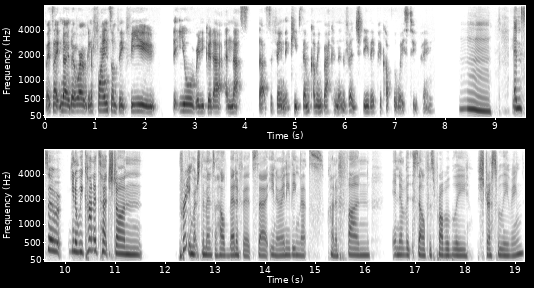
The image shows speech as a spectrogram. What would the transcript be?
But it's like, no, don't worry, we're going to find something for you that you're really good at. And that's, that's the thing that keeps them coming back. And then eventually they pick up the waist hooping. Mm. Yeah. And so, you know, we kind of touched on pretty much the mental health benefits that, you know, anything that's kind of fun in of itself is probably stress relieving.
